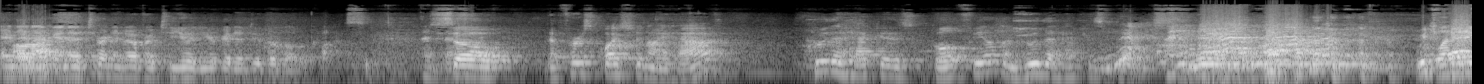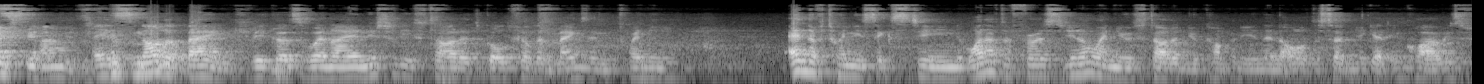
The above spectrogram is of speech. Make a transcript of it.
And then I'm going to turn it over to you and you're going to do the little class. So the first question I have, who the heck is Goldfield and who the heck is Banks? Which Well, bank's it's- behind it? It's not a bank because when I initially started Goldfield and Banks in 20, end of 2016, one of the first, you know, when you start a new company and then all of a sudden you get inquiries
